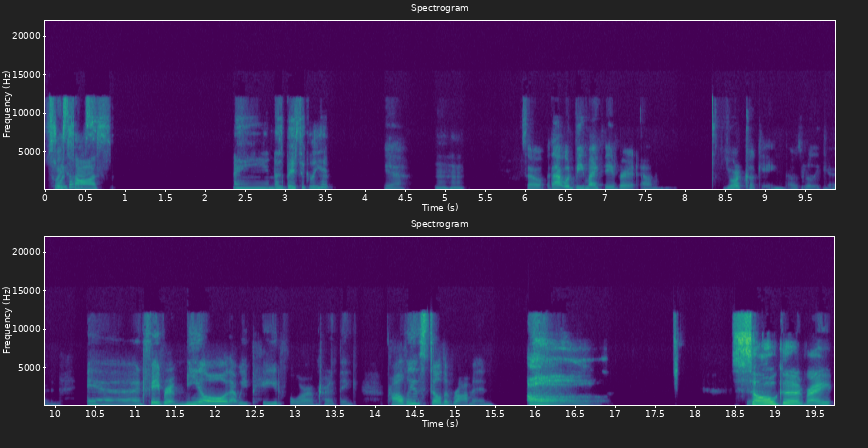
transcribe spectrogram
soy, soy sauce. sauce. And that's basically it. Yeah. Mm-hmm. So that would be my favorite. Um, your cooking that was really good. Mm-hmm. And favorite meal that we paid for. I'm trying to think. Probably still the ramen. Oh, so yeah. good, right?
